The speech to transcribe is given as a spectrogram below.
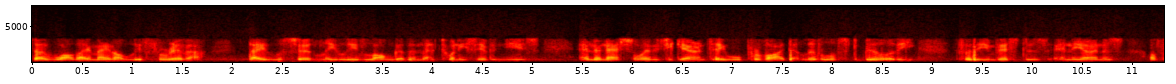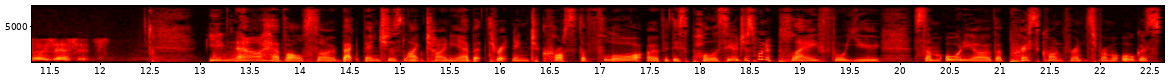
So while they may not live forever, they will certainly live longer than that 27 years. And the National Energy Guarantee will provide that level of stability for the investors and the owners of those assets. You now have also backbenchers like Tony Abbott threatening to cross the floor over this policy. I just want to play for you some audio of a press conference from August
